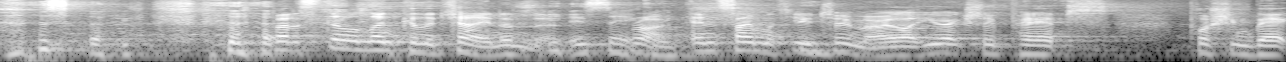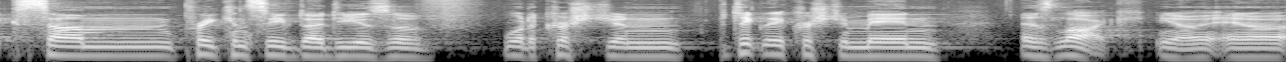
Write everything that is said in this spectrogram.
Mm-hmm. but it's still a link in the chain, isn't it? Exactly. Right. And same with you too, Murray. Like you're actually perhaps pushing back some preconceived ideas of what a Christian, particularly a Christian man, is like. You know, and uh,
